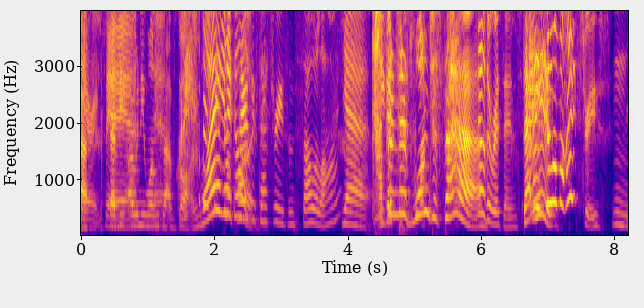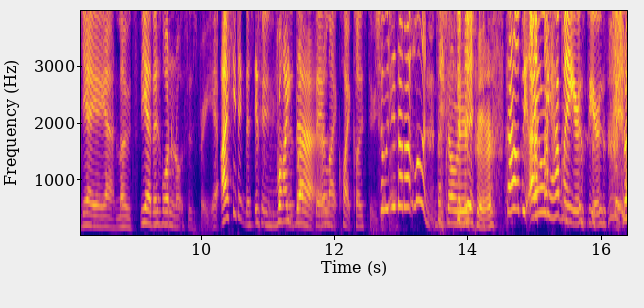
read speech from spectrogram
Blobby yeah. earrings. They're Yeah, the yeah, only ones yeah. that have gone. Why Been have at they Claire's accessories in so long. Yeah. you Catherine, get to- there's one just there. No, there isn't. There Are they still on is. the high street? Mm, yeah, yeah, yeah. Loads. Yeah, there's one on Oxford Street. Yeah. I actually think there's It's two. right There's, like- there. they're like quite close to each Shall we do that at lunch? Let's go ears pierced. That'll be. I already have my ears pierced. No, Get no,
